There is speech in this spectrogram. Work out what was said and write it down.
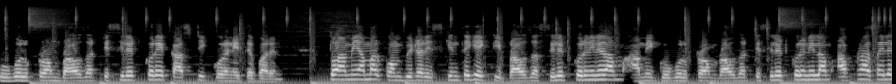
গুগল ক্রোম ব্রাউজারটি সিলেক্ট করে কাজটি করে নিতে পারেন। তো আমি আমার কম্পিউটার স্ক্রিন থেকে একটি ব্রাউজার সিলেক্ট করে নিলাম। আমি গুগল ক্রোম ব্রাউজারটি সিলেক্ট করে নিলাম। আপনারা চাইলে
